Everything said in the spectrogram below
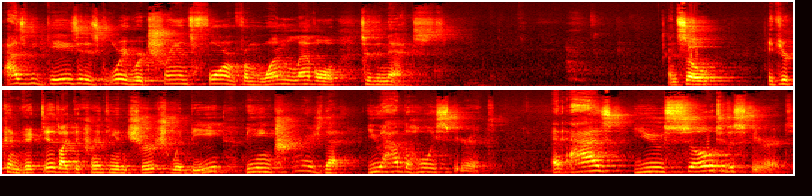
As we gaze at his glory, we're transformed from one level to the next. And so, if you're convicted, like the Corinthian church would be, be encouraged that you have the Holy Spirit. And as you sow to the Spirit,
